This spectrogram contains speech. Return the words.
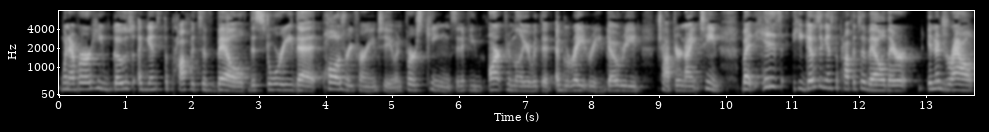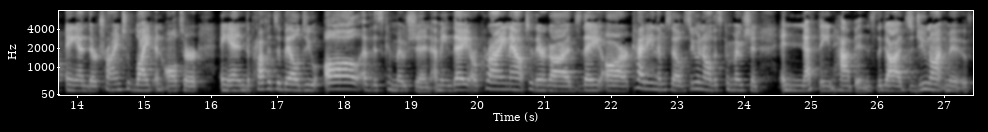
whenever he goes against the prophets of Baal, the story that Paul's referring to in First Kings. And if you aren't familiar with it, a great read. Go read chapter 19. But his he goes against the prophets of Baal. They're in a drought and they're trying to light an altar. And the prophets of Baal do all of this commotion. I mean, they are crying out to their gods. They are cutting themselves, doing all this commotion, and nothing happens. The gods do not move.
